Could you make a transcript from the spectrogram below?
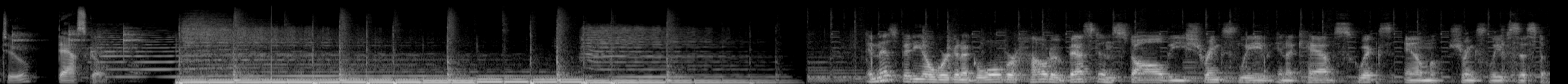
to Dasco. In this video we're going to go over how to best install the shrink sleeve in a cab Squix M shrink sleeve system.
